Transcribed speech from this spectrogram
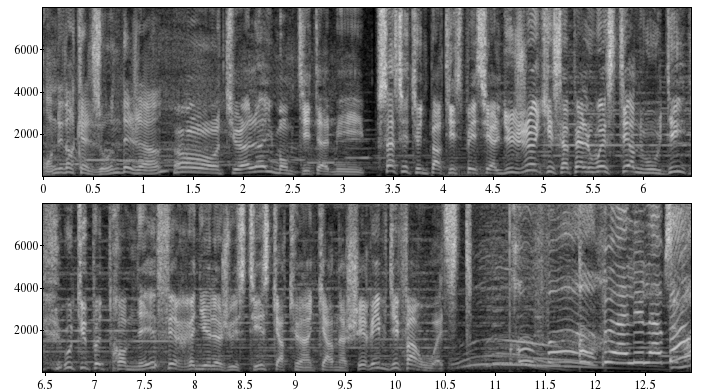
on est dans quelle zone déjà? Oh, tu as l'œil, mon petit ami. Ça, c'est une partie spéciale du jeu qui s'appelle Western Woody, où tu peux te promener, faire régner la justice, car tu incarnes un shérif du Far West. Trop fort On peut aller là-bas?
